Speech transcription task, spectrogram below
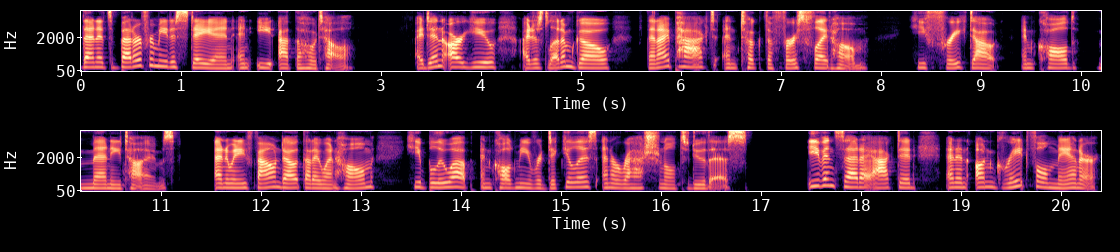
then it's better for me to stay in and eat at the hotel. I didn't argue, I just let him go. Then I packed and took the first flight home. He freaked out and called many times. And when he found out that I went home, he blew up and called me ridiculous and irrational to do this. Even said I acted in an ungrateful manner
